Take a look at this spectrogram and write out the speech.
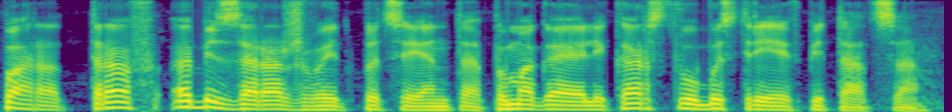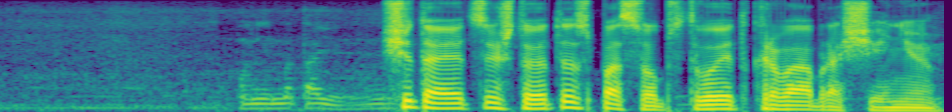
Пар от трав обеззараживает пациента, помогая лекарству быстрее впитаться. Считается, что это способствует кровообращению.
